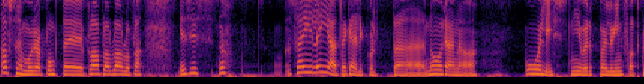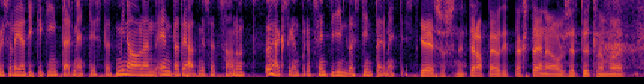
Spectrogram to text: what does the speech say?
lapsemurre.ee blablabla bla, bla. ja siis noh, sa ei leia tegelikult äh, noorena koolist niivõrd palju infot, kui sa leiad ikkagi internetist, et mina olen enda teadmised saanud üheksakümmend protsenti kindlasti internetist. Jeesus, nüüd terapeudid peaks tõenäoliselt ütlema, et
